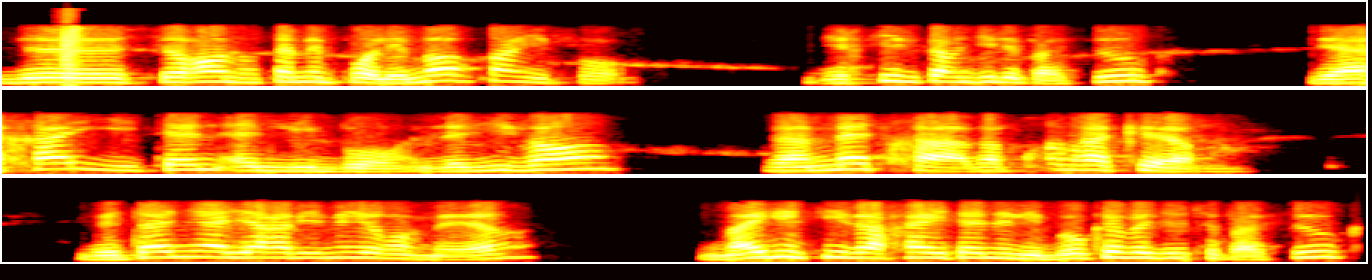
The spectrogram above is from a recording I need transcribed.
de se rendre tamé pour les morts quand il faut. Dire comme dit le Pasouk, le vivant va mettre va prendre à cœur. Betania Yarabi Meir Omer, que veut dire ce Pasouk?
